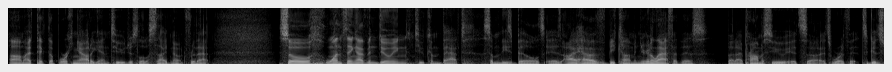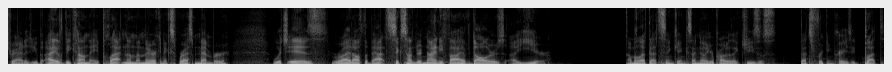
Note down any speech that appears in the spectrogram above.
Um, I picked up working out again too. Just a little side note for that. So one thing I've been doing to combat some of these bills is I have become, and you're gonna laugh at this, but I promise you it's uh, it's worth it. It's a good strategy. But I have become a platinum American Express member, which is right off the bat six hundred ninety five dollars a year. I'm gonna let that sink in because I know you're probably like Jesus, that's freaking crazy, but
